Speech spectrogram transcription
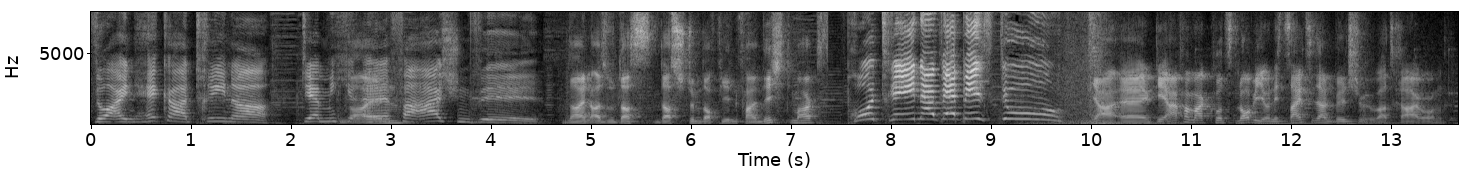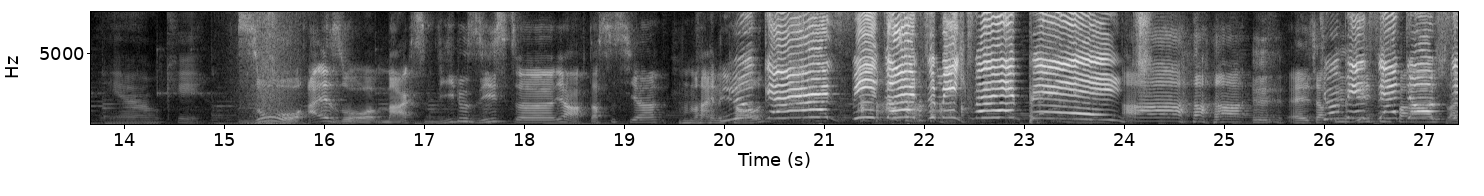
So ein Hacker-Trainer, der mich äh, verarschen will. Nein, also das, das stimmt auf jeden Fall nicht, Max. Pro-Trainer, wer bist du? Ja, äh, geh einfach mal kurz Lobby und ich zeig dir dann Bildschirmübertragung. Ja, okay. So, also, Max, wie du siehst, äh, ja, das ist hier mein Account. Lukas, wieso hast du mich veräppelt? Ah, ey, ich hab Du bist der Doofste,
